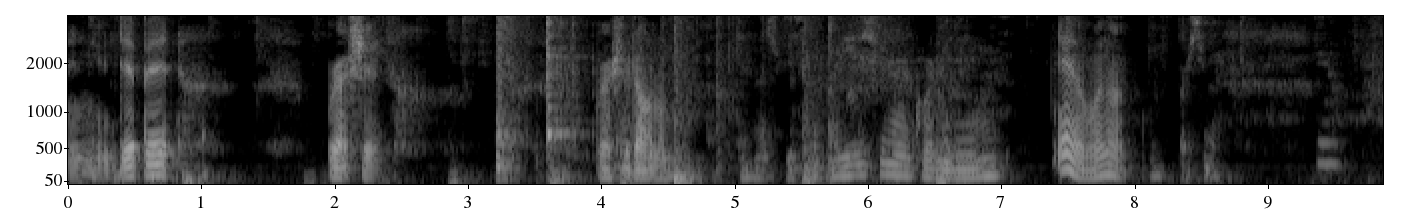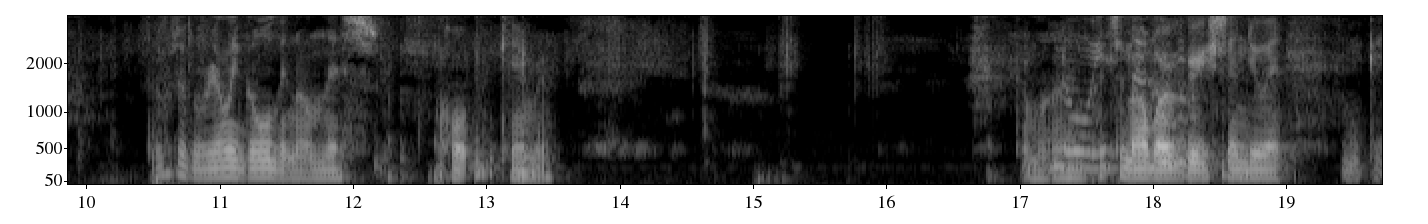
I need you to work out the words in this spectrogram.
and you dip it, brush it, brush it on them. Okay, that should be. Are you just gonna record me doing this? Yeah, why not? Of course you are. Those look really golden on this Colt camera. Come on, No, put it's some not. elbow grease into it. Okay.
